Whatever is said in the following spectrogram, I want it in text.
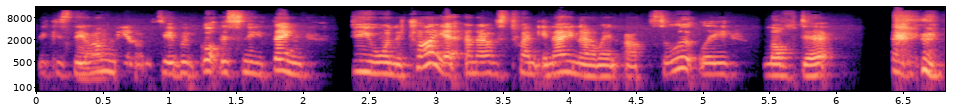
because they rang me up and said, We've got this new thing. Do you want to try it? And I was 29. I went, Absolutely, loved it.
